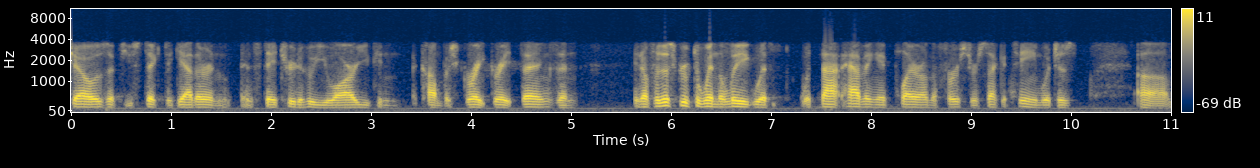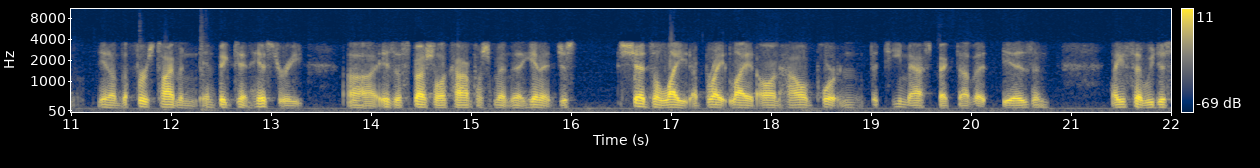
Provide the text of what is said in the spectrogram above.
shows if you stick together and, and stay true to who you are, you can accomplish great great things. And you know, for this group to win the league with with not having a player on the first or second team, which is um, you know the first time in, in Big Ten history, uh, is a special accomplishment. And again, it just sheds a light, a bright light on how important the team aspect of it is. And like I said, we just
